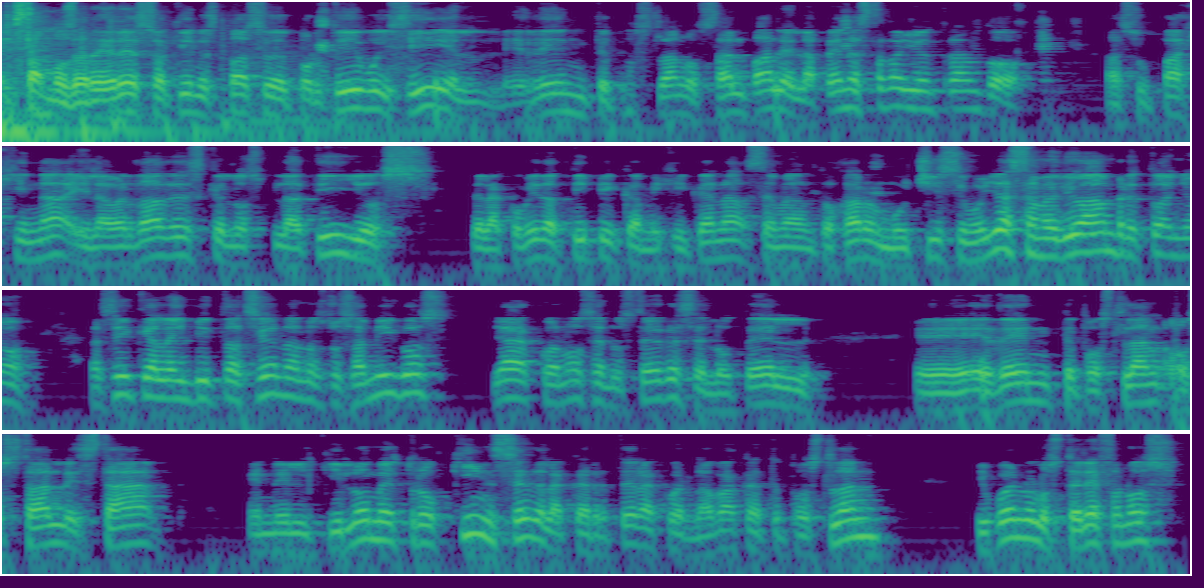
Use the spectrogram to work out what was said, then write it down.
Estamos de regreso aquí en Espacio Deportivo y sí, el Edén Tepoztlán Sal vale la pena. Estaba yo entrando a su página y la verdad es que los platillos de la comida típica mexicana se me antojaron muchísimo. Ya se me dio hambre, Toño. Así que la invitación a nuestros amigos, ya conocen ustedes el Hotel eh, Edén Tepoztlán Hostal, está en el kilómetro 15 de la carretera Cuernavaca-Tepoztlán. Y bueno, los teléfonos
